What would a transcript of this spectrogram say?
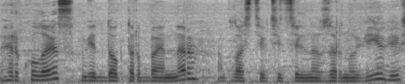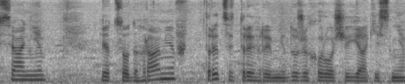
Геркулес від доктор Беннер, пластівці цільнозернові, вівсяні 500 грамів 33 гривні. Дуже хороші, якісні.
